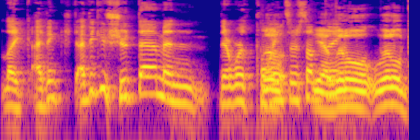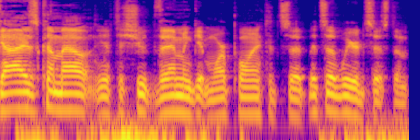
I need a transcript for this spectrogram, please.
like I think I think you shoot them and they're worth points little, or something. Yeah, little little guys come out. And you have to shoot them and get more points. It's a it's a weird system.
